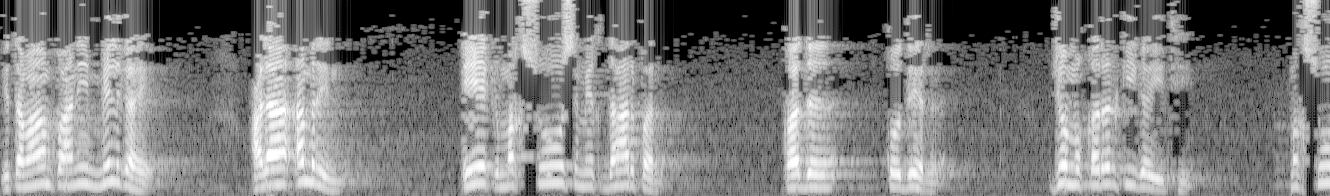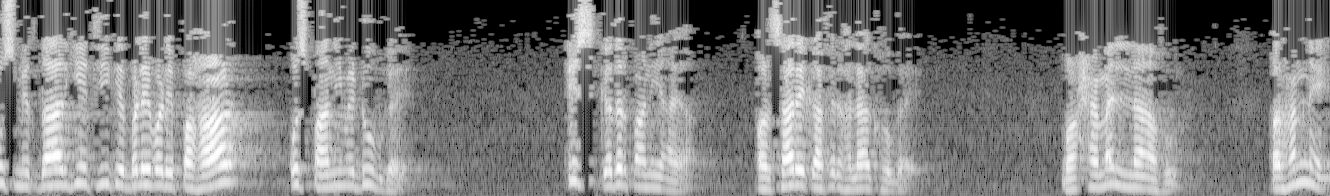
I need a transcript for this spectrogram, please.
یہ تمام پانی مل گئے۔ اعلی امرین ایک مخصوص مقدار پر۔ قد قدر۔ جو مقرر کی گئی تھی۔ مخصوص مقدار یہ تھی کہ بڑے بڑے پہاڑ اس پانی میں ڈوب گئے۔ اس قدر پانی آیا اور سارے کافر ہلاک ہو گئے۔ وہ حمل نہ ہو اور ہم نے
